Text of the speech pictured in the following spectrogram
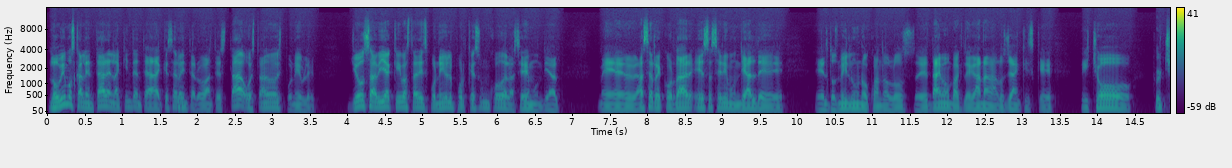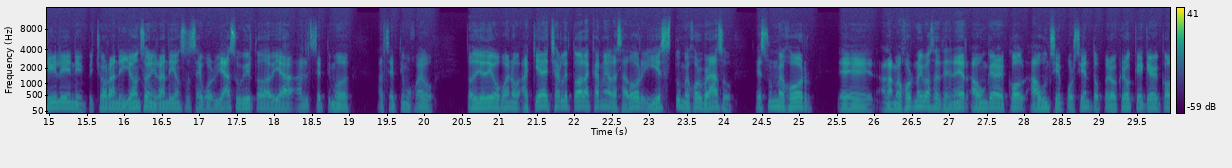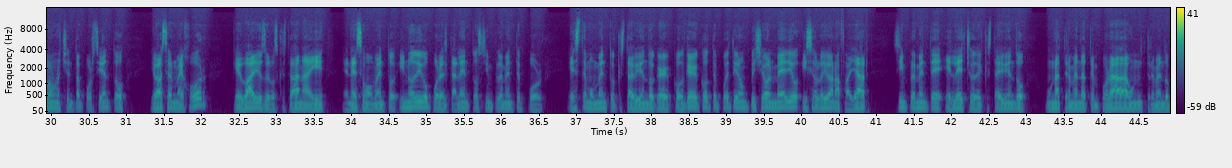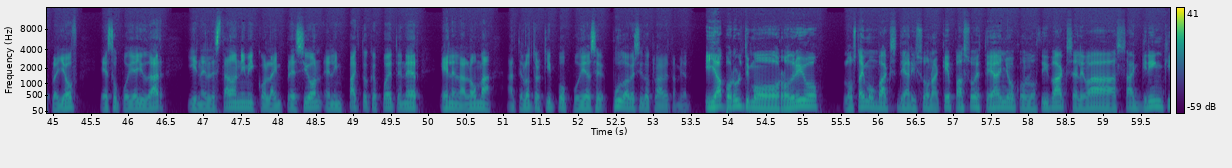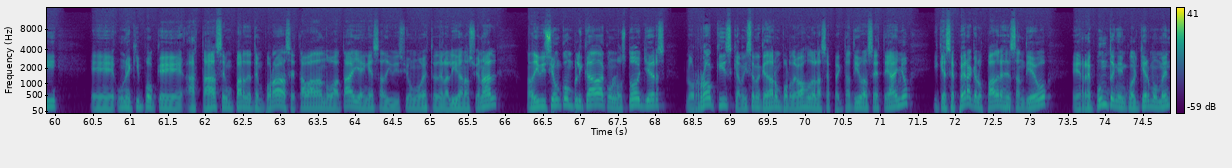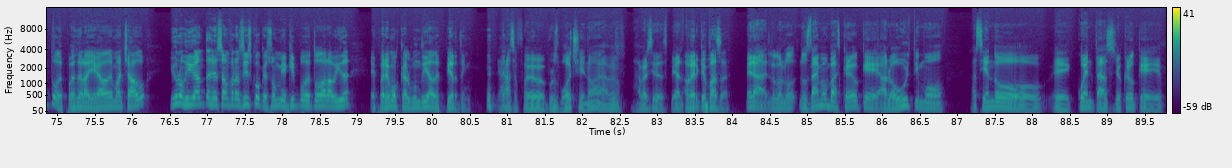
lo vimos calentar en la quinta entrada, que es la interrogante. ¿Está o está disponible? Yo sabía que iba a estar disponible porque es un juego de la Serie Mundial. Me hace recordar esa Serie Mundial de el 2001 cuando los eh, Diamondbacks le ganan a los Yankees, que pichó Kurt Schilling y pichó Randy Johnson y Randy Johnson se volvió a subir todavía al séptimo, al séptimo juego. Entonces yo digo, bueno, aquí hay que echarle toda la carne al asador y es tu mejor brazo, es un mejor eh, a lo mejor no ibas a tener a un Garrett Cole a un 100%, pero creo que Garrett Cole a un 80% iba a ser mejor que varios de los que estaban ahí en ese momento. Y no digo por el talento, simplemente por este momento que está viviendo Garrett Cole. Garrett Cole te puede tirar un picheo en medio y se lo iban a fallar. Simplemente el hecho de que está viviendo una tremenda temporada, un tremendo playoff, eso podía ayudar. Y en el estado anímico, la impresión, el impacto que puede tener él en la loma ante el otro equipo pudo haber sido clave también. Y ya por último, Rodrigo, los Diamondbacks de Arizona. ¿Qué pasó este año con los D-Backs? Se le va a Zach Greinke, eh, un equipo que hasta hace un par de temporadas estaba dando batalla en esa división oeste de la Liga Nacional. Una división complicada con los Dodgers, los Rockies, que a mí se me quedaron por debajo de las expectativas este año, y que se espera que los padres de San Diego eh, repunten en cualquier momento después de la llegada de Machado y unos gigantes de San Francisco, que son mi equipo de toda la vida, esperemos que algún día despierten. Ya se fue Bruce Bochy, ¿no? A ver, si despierta. A ver qué pasa. Mira, los Diamondbacks creo que a lo último, haciendo eh, cuentas, yo creo que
